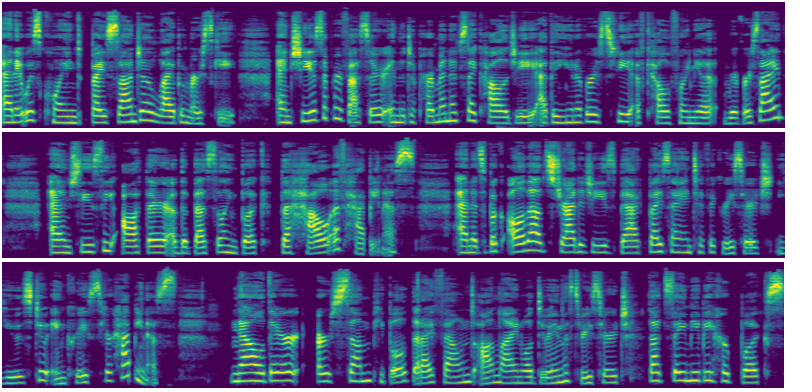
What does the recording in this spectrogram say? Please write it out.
And it was coined by Sonja Lyubomirsky, and she is a professor in the Department of Psychology at the University of California, Riverside. And she's the author of the best-selling book, The How of Happiness. And it's a book all about strategies backed by scientific research used to increase your happiness. Now, there are some people that I found online while doing this research that say maybe her books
